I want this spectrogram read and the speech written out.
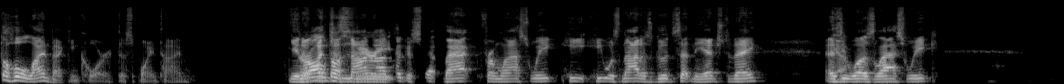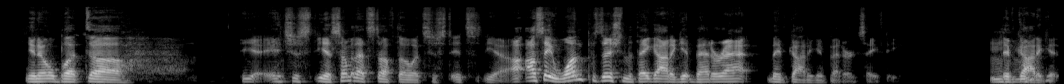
the whole linebacking core at this point in time. You They're know, I thought Nana very... took a step back from last week. He he was not as good setting the edge today as yeah. he was last week. You know, but uh yeah, it's just yeah, some of that stuff though, it's just it's yeah. I'll say one position that they got to get better at, they've got to get better at safety. Mm-hmm. They've got to get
